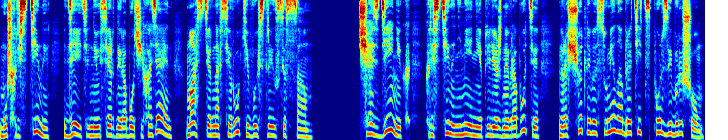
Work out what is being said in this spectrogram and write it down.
Муж Христины, деятельный усердный рабочий хозяин, мастер на все руки, выстроился сам. Часть денег Христина, не менее прилежная в работе, но расчетливая, сумела обратить с пользой барышом.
